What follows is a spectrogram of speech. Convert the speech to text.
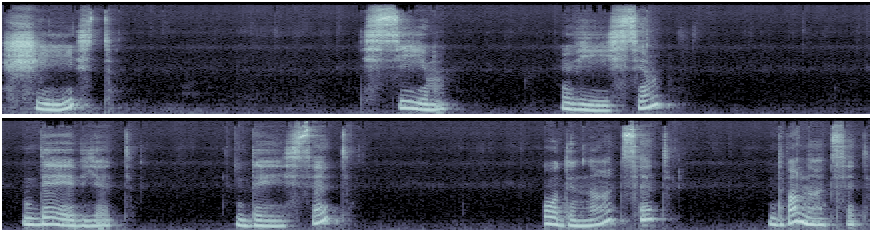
6, 7, 8, 9, 10, 11, 12.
